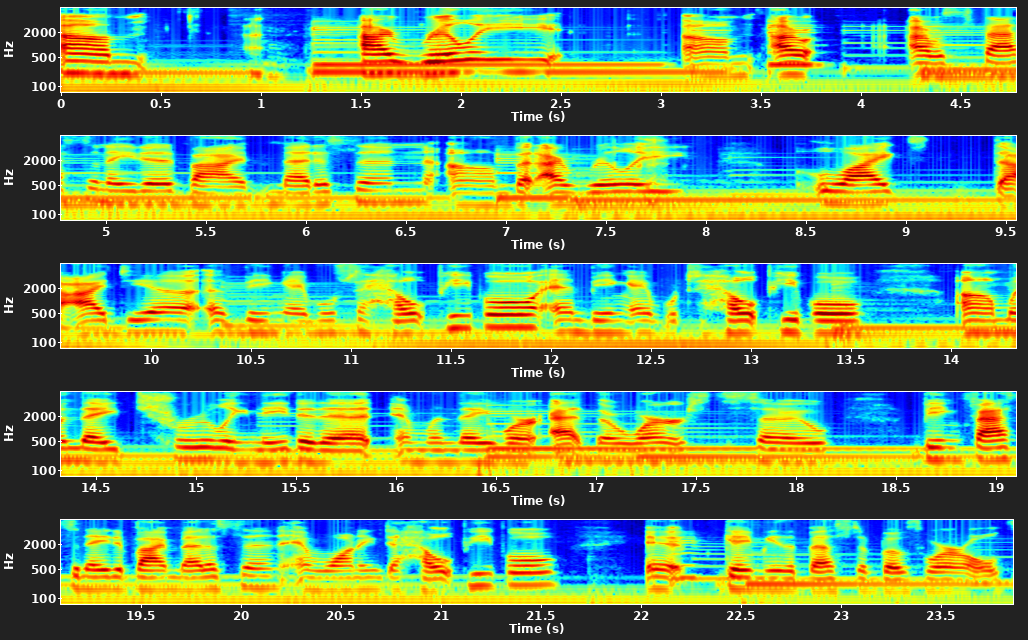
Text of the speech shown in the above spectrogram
Um, I really, um, I I was fascinated by medicine, um, but I really liked the idea of being able to help people and being able to help people um, when they truly needed it and when they were at their worst. So, being fascinated by medicine and wanting to help people, it gave me the best of both worlds.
